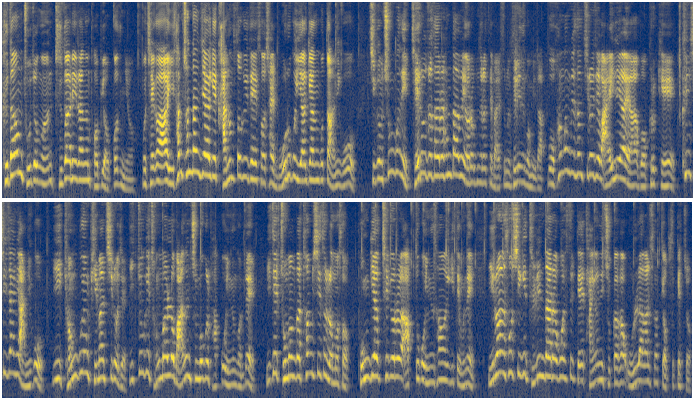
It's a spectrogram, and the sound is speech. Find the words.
그 다음 조정은 두 달이라는 법이 없거든요. 뭐 제가 이 삼천당 제약의 가능성에 대해서 잘 모르고 이야기하는 것도 아니고 지금 충분히 제로 조사를 한 다음에 여러분들한테 말씀을 드리는 겁니다. 뭐 황광변성 치료제 뭐 아일리아야 뭐 그렇게 큰 시장이 아니고 이 경구용 비만 치료제 이쪽이 정말로 많은 주목을 받고 있는 건데 이제 조만간 텀시을 넘어서 본계약 체결을 앞두고 있는 상황이기 때문에 이러한 소식이 들린다라고 했을 때 당연히 주가가 올라갈 수밖에 없었겠죠.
